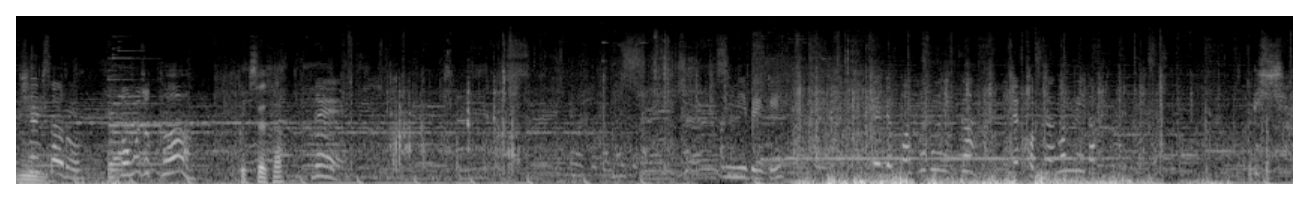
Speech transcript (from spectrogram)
음. 실사로. 너무 좋다. 극세사. 네. 한입 베개. 이제 몇번 해보니까 이제 거뜬합니다. 이씨.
